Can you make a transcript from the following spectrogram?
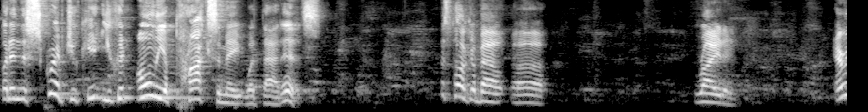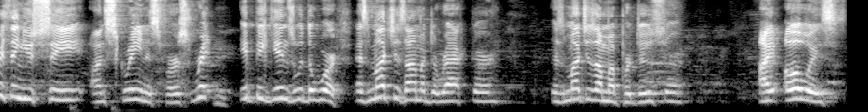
But in the script, you can, you can only approximate what that is. Let's talk about uh, writing. Everything you see on screen is first written. It begins with the word. As much as I'm a director, as much as I'm a producer, I always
